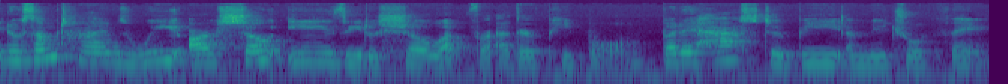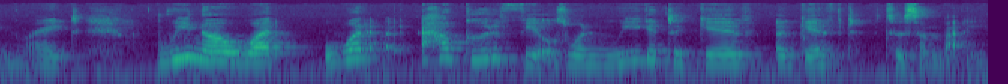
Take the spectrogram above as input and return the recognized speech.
you know, sometimes we are so easy to show up for other people, but it has to be a mutual thing, right? We know what what how good it feels when we get to give a gift to somebody.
